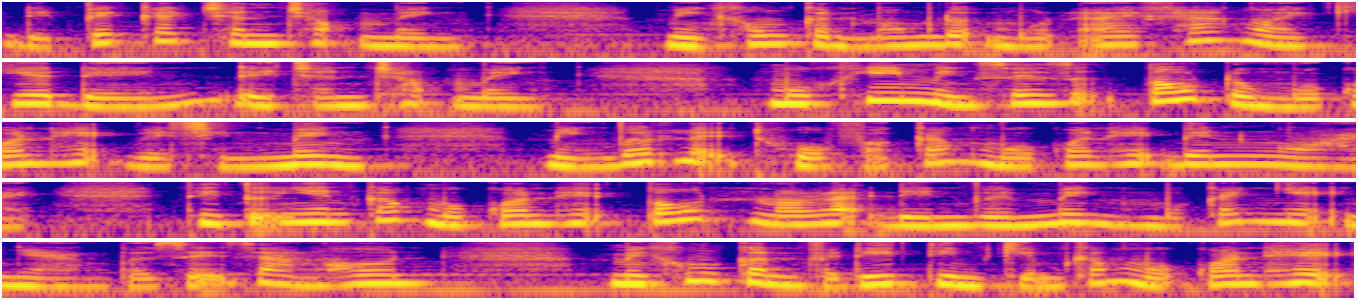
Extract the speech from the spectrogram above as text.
để biết cách trân trọng mình. Mình không cần mong đợi một ai khác ngoài kia đến để trân trọng mình. Một khi mình xây dựng tốt được mối quan hệ với chính mình mình bớt lệ thuộc vào các mối quan hệ bên ngoài, thì tự nhiên các mối quan hệ tốt nó lại đến với mình một cách nhẹ nhàng và dễ dàng hơn. Mình không cần phải đi tìm kiếm các mối quan hệ.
